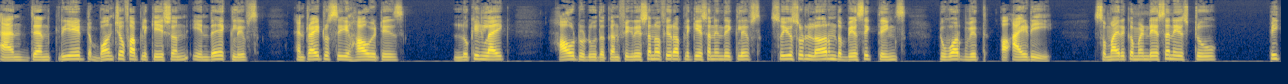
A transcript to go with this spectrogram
and then create a bunch of application in the Eclipse and try to see how it is looking like, how to do the configuration of your application in the Eclipse. So you should learn the basic things to work with a IDE. So my recommendation is to pick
